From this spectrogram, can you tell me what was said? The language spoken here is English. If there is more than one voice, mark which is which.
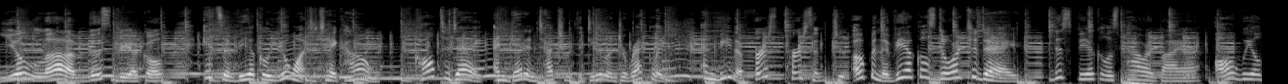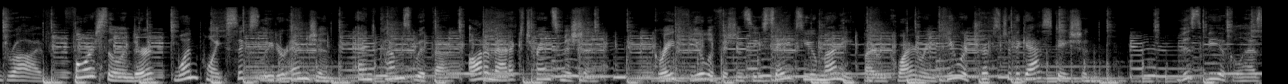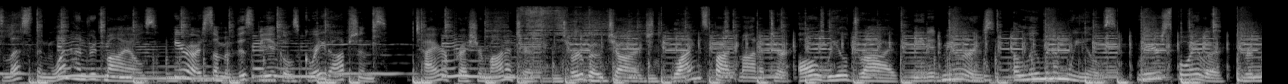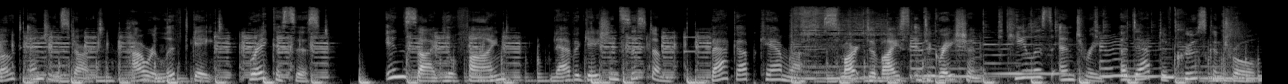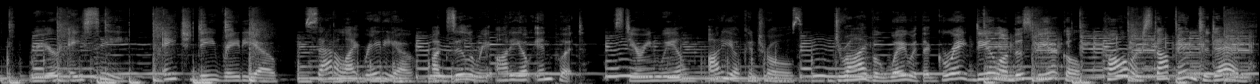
Speaker 1: You'll love this vehicle. It's a vehicle you'll want to take home. Call today and get in touch with the dealer directly and be the first person to open the vehicle's door today. This vehicle is powered by a all-wheel drive, four-cylinder, 1.6-liter engine and comes with a automatic transmission. Great fuel efficiency saves you money by requiring fewer trips to the gas station. This vehicle has less than 100 miles. Here are some of this vehicle's great options. Tire pressure monitor, turbocharged, blind spot monitor, all-wheel drive, heated mirrors, aluminum wheels, rear spoiler, remote engine start, power lift gate, brake assist. Inside you'll find navigation system, backup camera, smart device integration, keyless entry, adaptive cruise control, rear AC, HD radio, satellite radio, auxiliary audio input, steering wheel, audio controls. Drive away with a great deal on this vehicle. Call or stop in today.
